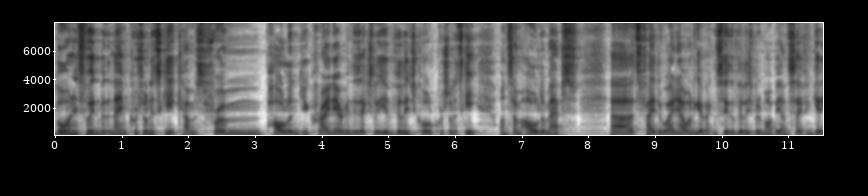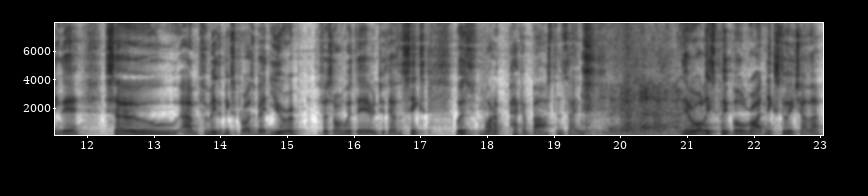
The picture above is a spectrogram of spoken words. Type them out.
born in Sweden, but the name Kruszelnicki comes from Poland, Ukraine area. There's actually a village called Krushelnitsky on some older maps. Uh, it's faded away now. I want to go back and see the village, but it might be unsafe in getting there. So, um, for me, the big surprise about Europe, the first time I went there in 2006, was what a pack of bastards they were. there are all these people right next to each other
